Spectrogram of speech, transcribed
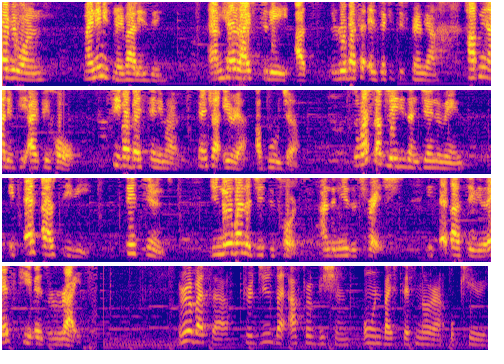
everyone, my name is Meriva Lizzie. I am here live today at the Roberta Executive Premiere happening at the VIP Hall, Silverbird Cinemas, Central Area, Abuja. So what's up ladies and gentlemen, it's SRTV. Stay tuned. You know when the gist is hot and the news is fresh. It's SRTV, let's keep it right. Roberta, produced by Afrovision, owned by StefNora Okere.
